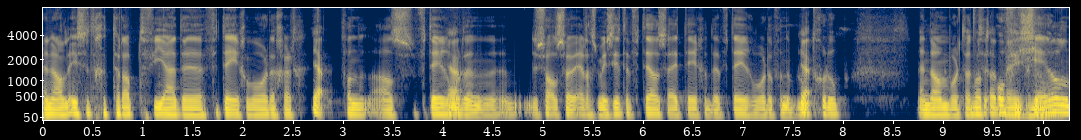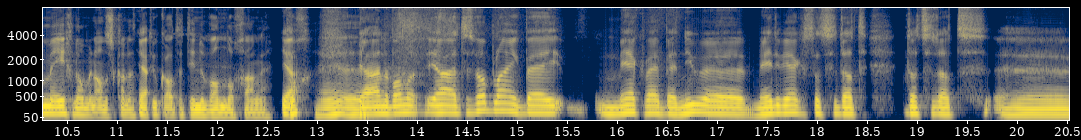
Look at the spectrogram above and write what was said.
En al is het getrapt via de vertegenwoordiger. Ja. Van als vertegenwoordiger, Dus als er ergens mee zitten, vertel zij tegen de vertegenwoordiger van de bloedgroep. En dan wordt dat, officieel meegenomen. En anders kan het natuurlijk altijd in de wandelgangen. Ja. Toch? Ja, de wandel, ja, het is wel belangrijk bij, merken wij bij nieuwe medewerkers, dat ze dat, dat, ze dat uh,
